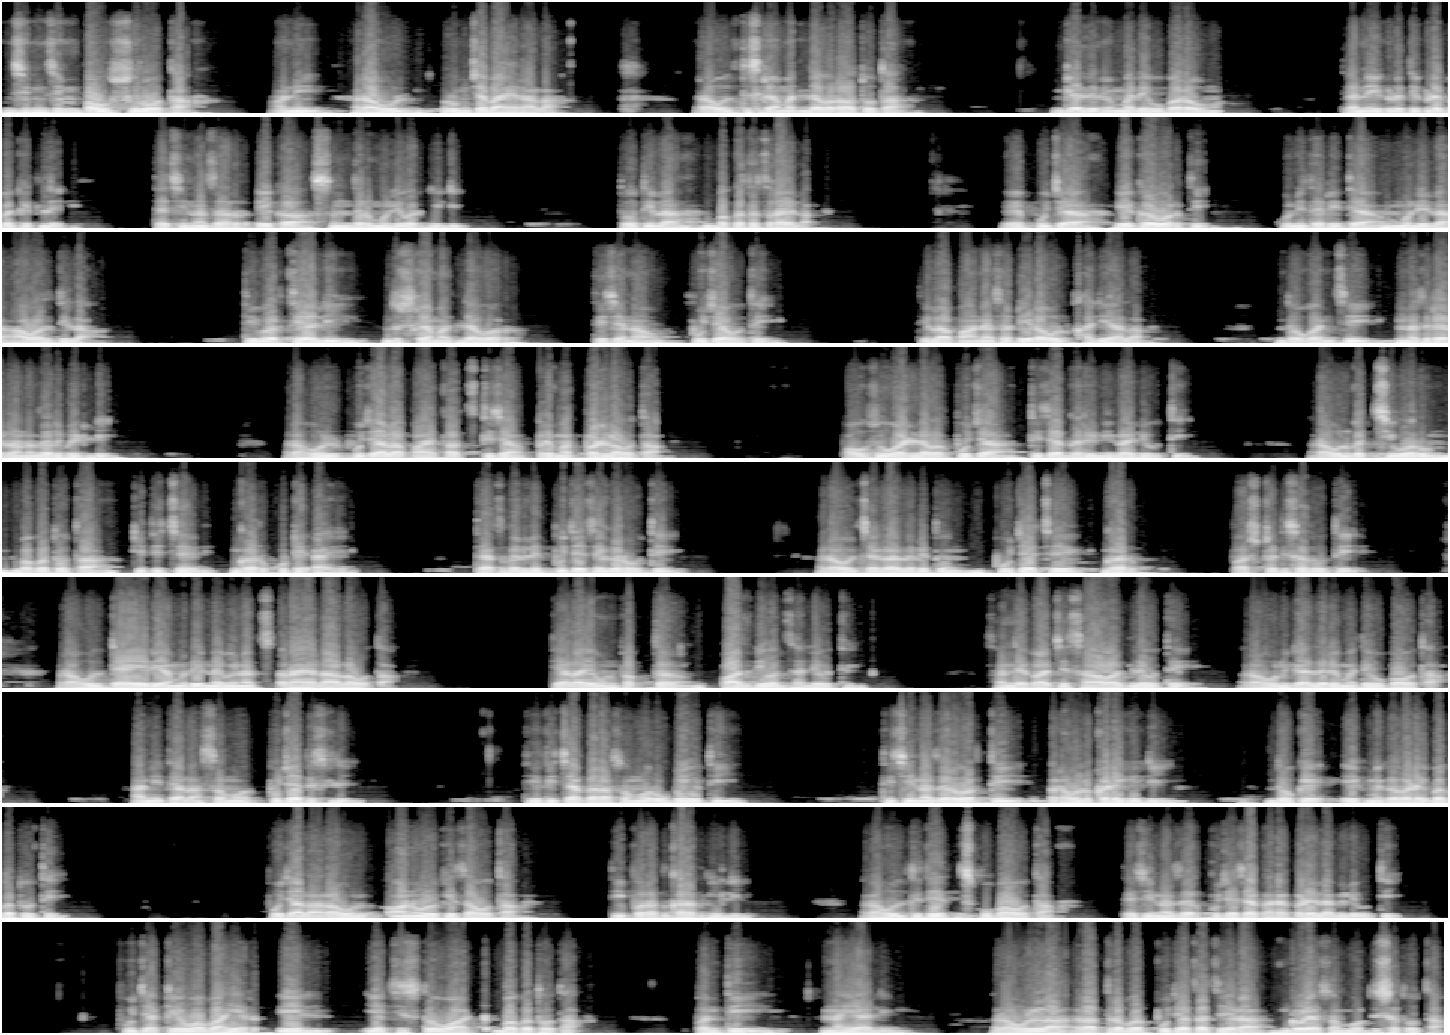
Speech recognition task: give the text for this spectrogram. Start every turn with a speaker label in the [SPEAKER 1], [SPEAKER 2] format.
[SPEAKER 1] झिमझिम पाऊस सुरू होता आणि राहुल रूमच्या बाहेर आला. राहुल तिसऱ्या मजल्यावर राहत होता. गॅलरीमध्ये उभा राहून त्याने इकडे तिकडे बघितले. त्याची नजर एका सुंदर मुलीवर गेली. तो तिला बघतच राहिला. ए पूजा ये ग वरती. कुणीतरी त्या मुलीला आवाज दिला. ती वरती आली दुसऱ्या मजल्यावर. तिचे नाव पूजा होते. तिला पाहण्यासाठी राहुल खाली आला. दोघांची नजरेला नजर भिडली. राहुल पूजाला पाहताच तिच्या प्रेमात पडला होता. पाऊस उघडल्यावर पूजा तिच्या घरी निघाली होती. राहुल गच्चीवरून बघत होता की तिचे घर कुठे आहे. त्याच गल्लीत पूजाचे घर होते. राहुलच्या गॅलरीतून पूजाचे घर स्पष्ट दिसत होते. राहुल त्या एरियामध्ये नवीनच राहायला आला होता. त्याला येऊन फक्त पाच दिवस झाले होते. संध्याकाळचे सहा वाजले होते. राहुल गॅलरीमध्ये उभा होता आणि त्याला समोर पूजा दिसली. ती तिच्या घरासमोर उभी होती. तिची नजर वरती राहुलकडे गेली. दोघे एकमेकाकडे बघत होते. पूजाला राहुल अनओळखीचा होता. ती परत घरात गेली. राहुल तिथेच उभा होता. त्याची नजर पूजाच्या घराकडे लागली होती. पूजा केव्हा बाहेर येईल याचीच तो वाट बघत होता. पण ती नाही आली. राहुलला रात्रभर पूजाचा चेहरा डोळ्यासमोर दिसत होता.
